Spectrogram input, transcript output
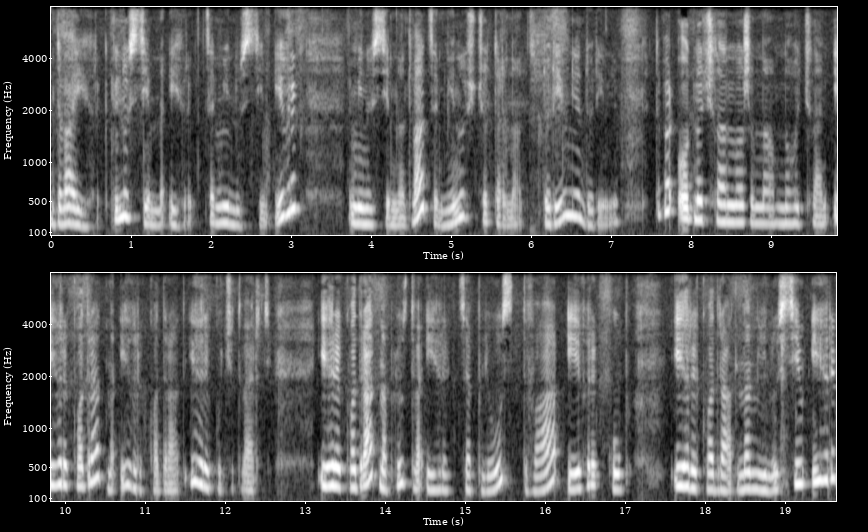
2y, плюс 7 на y, це мінус 7y. Мінус 7 на 2 це мінус 14. Дорівнює, дорівнює. Тепер одночлен множимо на многочлен. y квадрат на y квадрат, y у четвертій. Y квадрат на плюс 2y. Це плюс 2y куб. y квадрат на мінус 7y,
